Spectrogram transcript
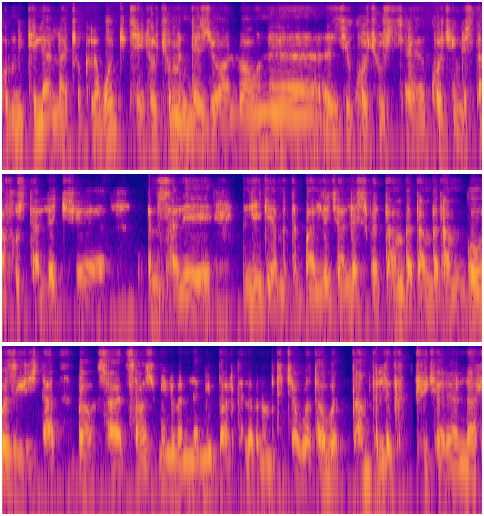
community ላላቸው ክለቦች ሴቶቹም እንደዚሁ አሉ። አሁን እዚህ coach ውስጥ coaching staff ውስጥ ያለች ለምሳሌ ሊዲያ የምትባል ልጅ አለች። በጣም በጣም በጣም ጎበዝ ልጅ ናት። ሳውዝ ሜልበርን ለሚባል ክለብ ነው የምትጫወተው። በጣም ትልቅ future ያላት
